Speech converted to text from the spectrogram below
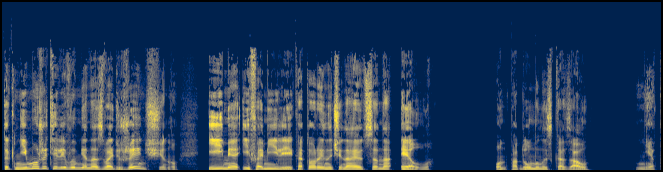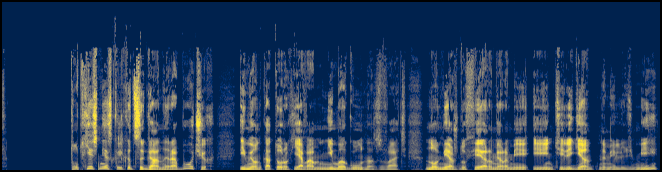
Так не можете ли вы мне назвать женщину, имя и фамилии которой начинаются на «Л»? Он подумал и сказал «нет». Тут есть несколько цыган и рабочих, имен которых я вам не могу назвать, но между фермерами и интеллигентными людьми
